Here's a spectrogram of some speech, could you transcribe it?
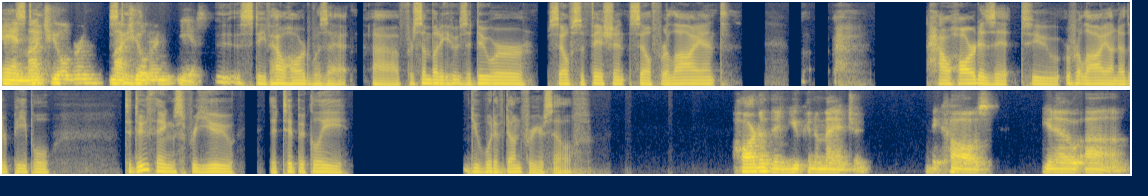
And my children, my Steve, children, yes, uh, Steve, how hard was that uh, for somebody who's a doer, self-sufficient, self-reliant? How hard is it to rely on other people to do things for you that typically you would have done for yourself? harder than you can imagine because, you know, um,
